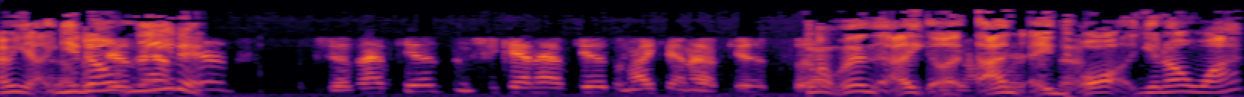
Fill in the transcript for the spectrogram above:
I mean, you don't need it. Kids. She doesn't have kids, and she can't have kids, and I can't have kids. So. No, I, I, I, all- you know what?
